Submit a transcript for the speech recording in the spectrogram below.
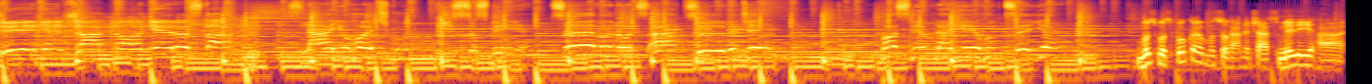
że nie żadno nie dosta. Znają choćku, piso smieje, Musimo spokojno, musimo rane čas mili, a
